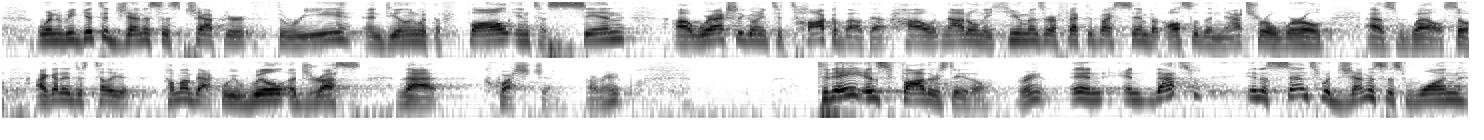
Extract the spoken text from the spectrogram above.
when we get to Genesis chapter 3 and dealing with the fall into sin, uh, we're actually going to talk about that how not only humans are affected by sin, but also the natural world as well. So I got to just tell you, come on back. We will address that question, all right? Today is Father's Day, though, right? And, and that's, in a sense, what Genesis 1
